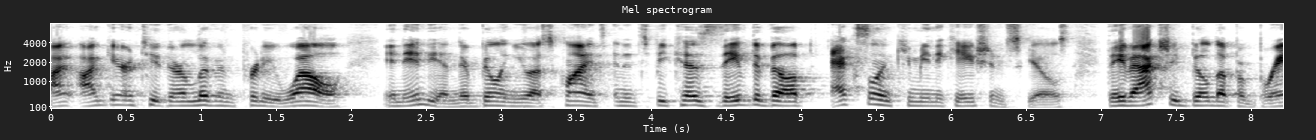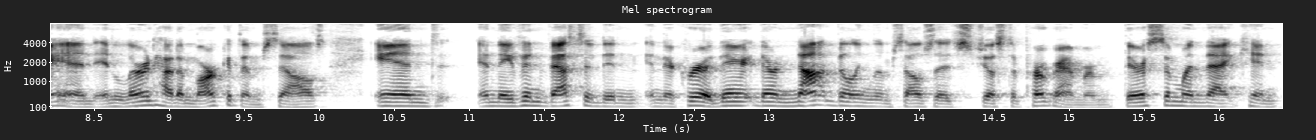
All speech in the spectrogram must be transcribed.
I, I, guarantee they're living pretty well in India and they're billing US clients. And it's because they've developed excellent communication skills. They've actually built up a brand and learned how to market themselves and and they've invested in, in their career. They're they're not billing themselves as just a programmer. They're someone that can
